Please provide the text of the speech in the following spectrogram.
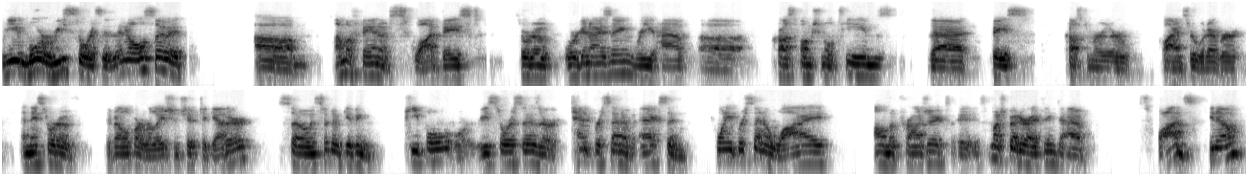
we need more resources, and also it. Um, I'm a fan of squad-based sort of organizing where you have uh, cross-functional teams that face customers or clients or whatever, and they sort of develop our relationship together. So instead of giving people or resources or 10% of X and 20% of Y on the project, it's much better, I think, to have squads, you know?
